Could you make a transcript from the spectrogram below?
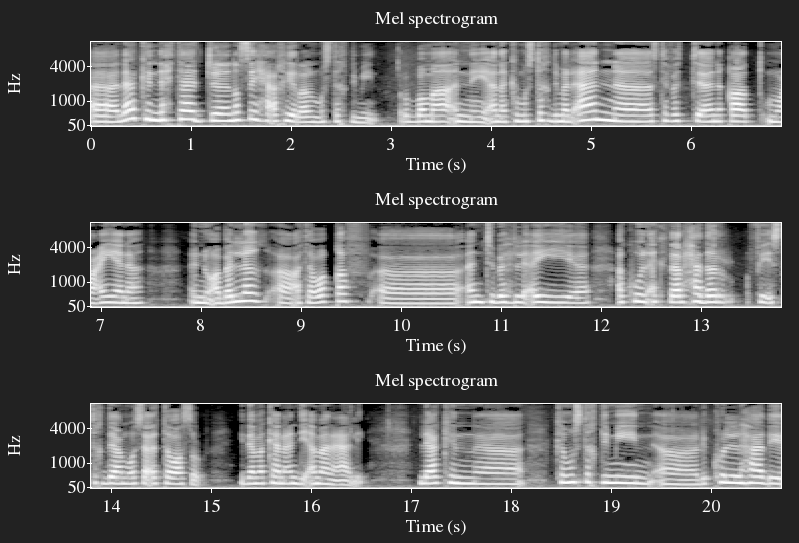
آه لكن نحتاج نصيحة أخيرة للمستخدمين ربما أني أنا كمستخدمة الآن آه استفدت نقاط معينة أنه أبلغ آه أتوقف آه أنتبه لأي أكون أكثر حذر في استخدام وسائل التواصل إذا ما كان عندي أمان عالي. لكن آه كمستخدمين آه لكل هذه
